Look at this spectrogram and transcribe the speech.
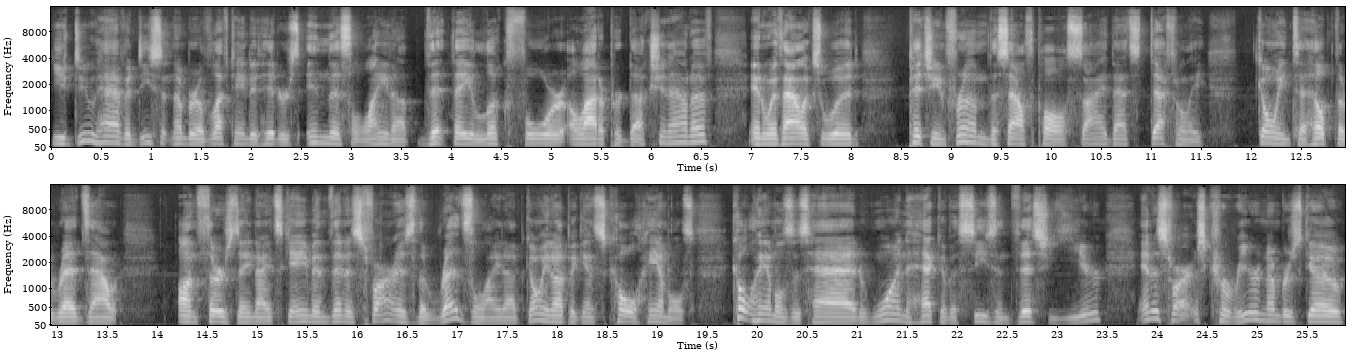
you do have a decent number of left handed hitters in this lineup that they look for a lot of production out of. And with Alex Wood pitching from the Southpaw side, that's definitely going to help the Reds out on Thursday night's game. And then as far as the Reds lineup going up against Cole Hamels, Cole Hamels has had one heck of a season this year. And as far as career numbers go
